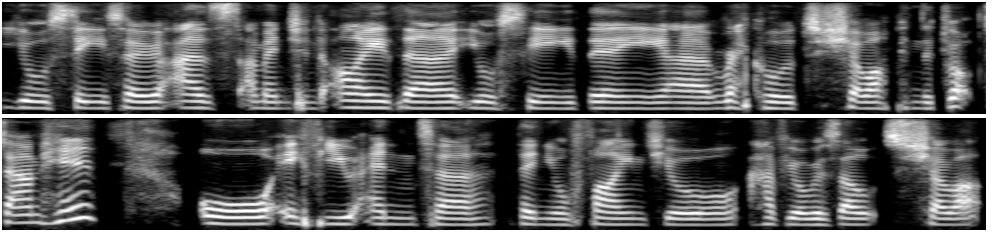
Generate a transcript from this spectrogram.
you'll see, so as I mentioned, either you'll see the uh, records show up in the drop down here, or if you enter, then you'll find your have your results show up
